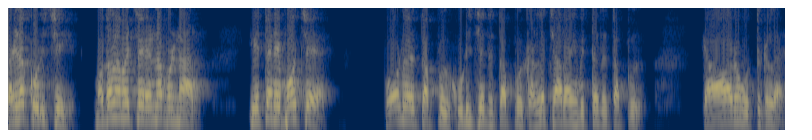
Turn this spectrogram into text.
கள்ளக்குறிச்சி முதலமைச்சர் என்ன பண்ணார்? இத்தனை போச்சு. போனது தப்பு குடிச்சது தப்பு கள்ளச்சாராயம் வித்தது தப்பு. யாரும் ஒத்துக்கல.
